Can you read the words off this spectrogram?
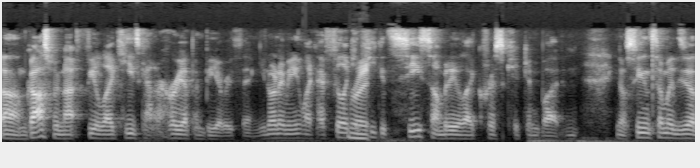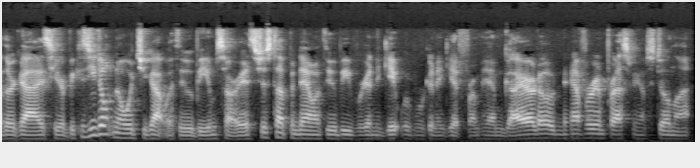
um, Gausman not feel like he's got to hurry up and be everything. You know what I mean? Like I feel like right. if he could see somebody like Chris kicking butt, and you know seeing some of these other guys here, because you don't know what you got with Ubi. I'm sorry, it's just up and down with Ubi. We're gonna get what we're gonna get from him. Gallardo never impressed me. I'm still not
